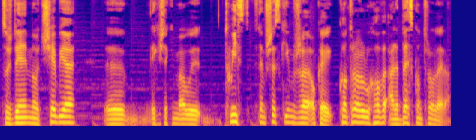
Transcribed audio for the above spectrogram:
coś dajemy od siebie, yy, jakiś taki mały twist w tym wszystkim, że ok, kontroler ruchowy, ale bez kontrolera.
